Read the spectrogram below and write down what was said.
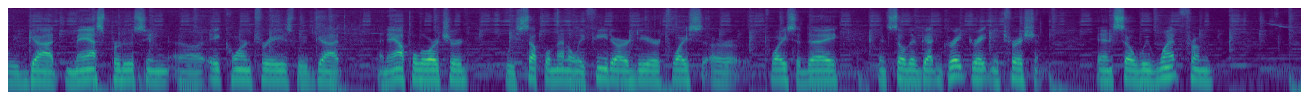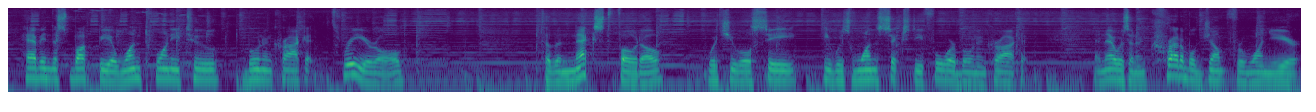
we've got mass producing uh, acorn trees. We've got an apple orchard. We supplementally feed our deer twice, or twice a day. And so they've got great, great nutrition. And so we went from having this buck be a 122 Boone and Crockett three-year-old to the next photo, which you will see he was 164 Boone and Crockett. And that was an incredible jump for one year.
